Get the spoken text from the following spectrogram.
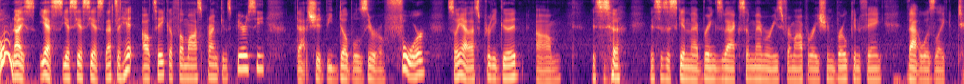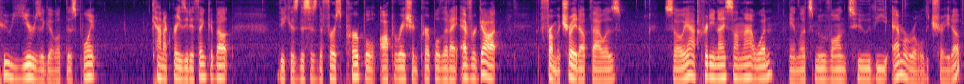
Oh, nice. Yes, yes, yes, yes. That's a hit. I'll take a FAMAS Prime Conspiracy. That should be double zero four. So yeah, that's pretty good. Um, this is a this is a skin that brings back some memories from Operation Broken Fang. That was like two years ago at this point. Kind of crazy to think about because this is the first purple Operation Purple that I ever got from a trade up. That was so yeah, pretty nice on that one. And let's move on to the Emerald trade up.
